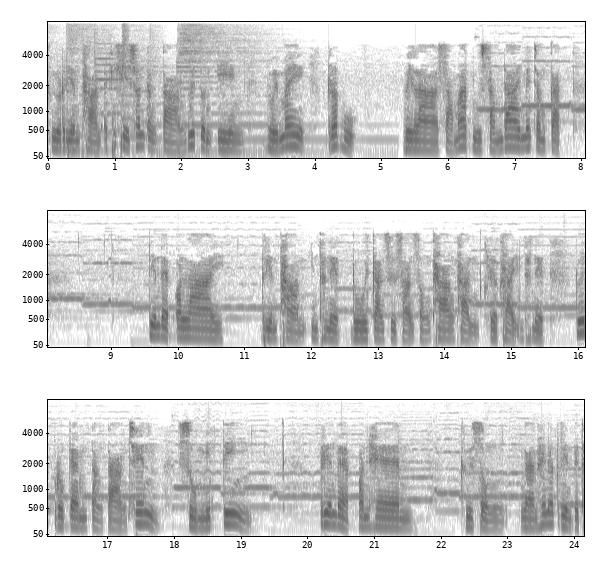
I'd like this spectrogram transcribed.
คือเรียนผ่านแอปพลิเคชันต่างๆ ด้วยตนเอง โดยไม่ระบุเวลาสามารถดูซ้ำได้ไม่จำกัด เรียนแบบออนไลน์ เรียนผ่านอินเทอร์เน็ต โดยการสื่อสารสองทางผ่านเครือข่ายอินเทอร์เน็ต ด้วยโปรแกรมต่างๆ เช่น Zoom Meeting เรียนแบบ On Hand คือส่งงานให้นักเรียนไปท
